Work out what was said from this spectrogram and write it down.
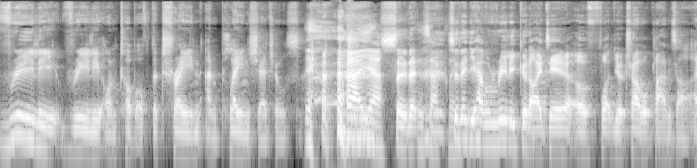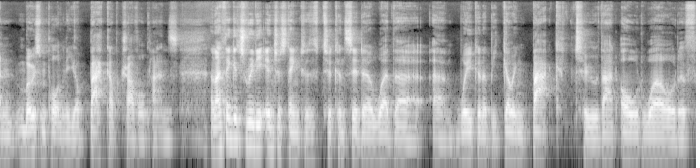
really, really on top of the train and plane schedules. yeah so that exactly. so that you have a really good idea of what your travel plans are and most importantly your backup travel plans and i think it's really interesting to, to consider whether um, we're going to be going back to that old world of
